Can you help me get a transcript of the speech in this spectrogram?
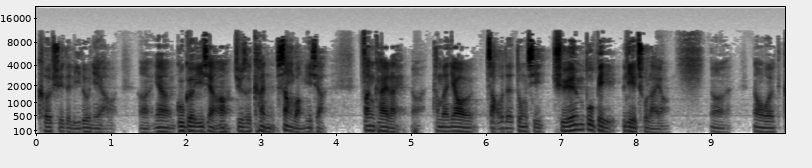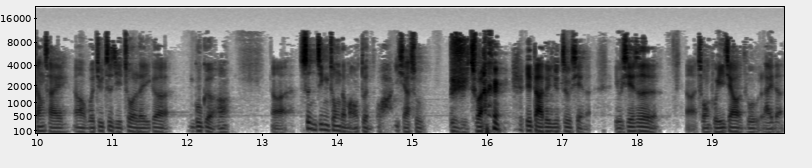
科学的理论也好啊，你看谷歌一下啊，就是看上网一下，翻开来啊，他们要找的东西全部被列出来啊，啊，那我刚才啊，我就自己做了一个 Google 啊，啊，圣经中的矛盾，哇，一下数，出来 一大堆就出现了，有些是啊从回教徒来的，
